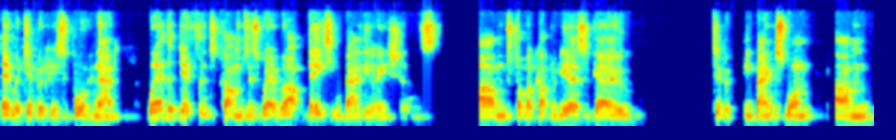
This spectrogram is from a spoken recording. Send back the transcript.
then we're typically supporting that. Where the difference comes is where we're updating valuations um, from a couple of years ago. Typically, banks want um,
